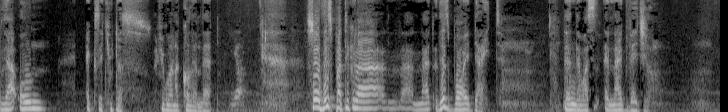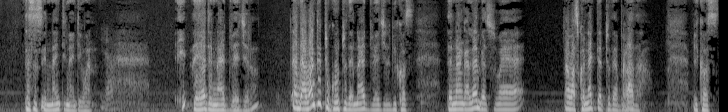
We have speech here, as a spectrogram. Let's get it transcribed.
their own executors, if you want to call them that. Yeah. So this particular uh, night, this boy died. Then there was a night vigil. This is in 1991. Yeah. They had a night vigil. And I wanted to go to the night vigil because the Nangalembes were, I was connected to their brother because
